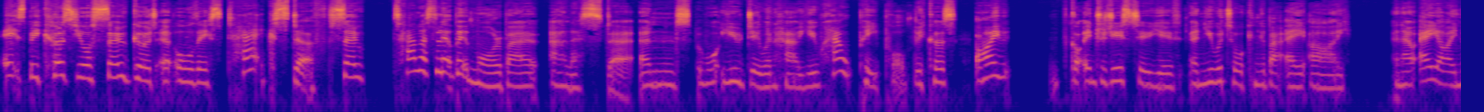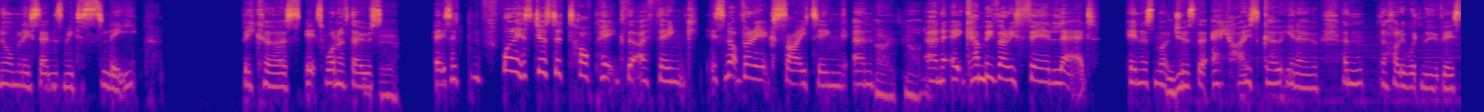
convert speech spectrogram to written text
It's because you're so good at all this tech stuff. So tell us a little bit more about Allister and what you do and how you help people. Because I got introduced to you and you were talking about AI. And now AI normally sends me to sleep because it's one of those yeah it's a well it's just a topic that i think it's not very exciting and no, and it can be very fear led in as much mm-hmm. as the AIs go, you know, and the Hollywood movies,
